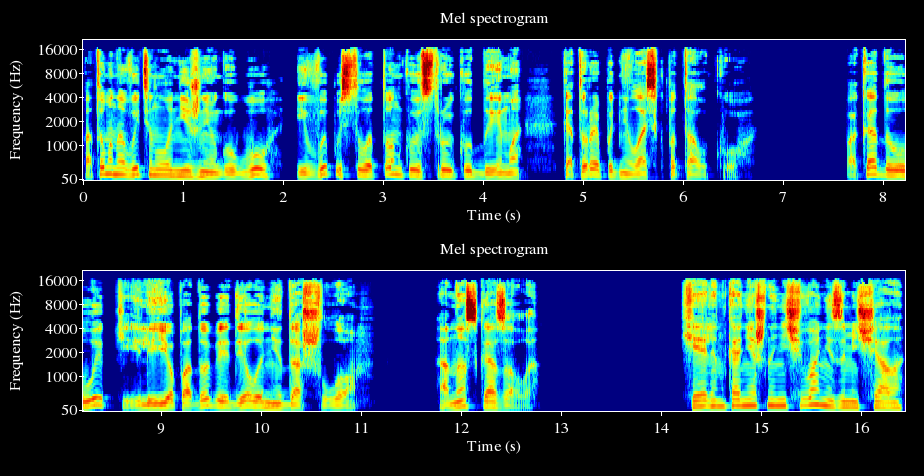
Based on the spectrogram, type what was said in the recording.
Потом она вытянула нижнюю губу и выпустила тонкую струйку дыма, которая поднялась к потолку. Пока до улыбки или ее подобия дело не дошло. Она сказала. «Хелен, конечно, ничего не замечала,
